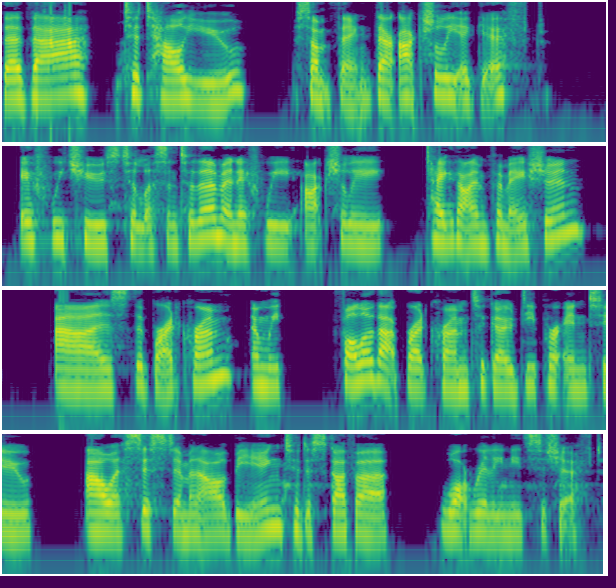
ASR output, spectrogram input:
They're there to tell you something. They're actually a gift if we choose to listen to them and if we actually take that information as the breadcrumb and we follow that breadcrumb to go deeper into our system and our being to discover what really needs to shift.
